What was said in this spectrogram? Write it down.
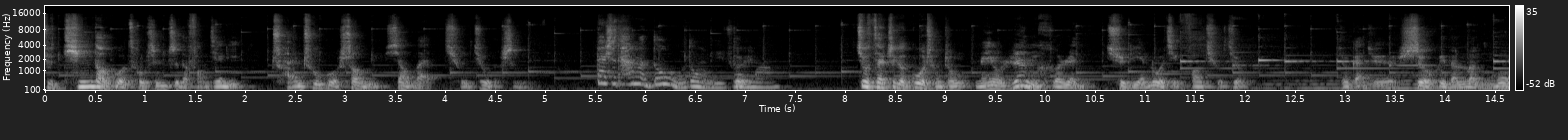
就听到过凑身志的房间里传出过少女向外求救的声音。但是他们都无动于衷吗？就在这个过程中，没有任何人去联络警方求救，就感觉社会的冷漠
